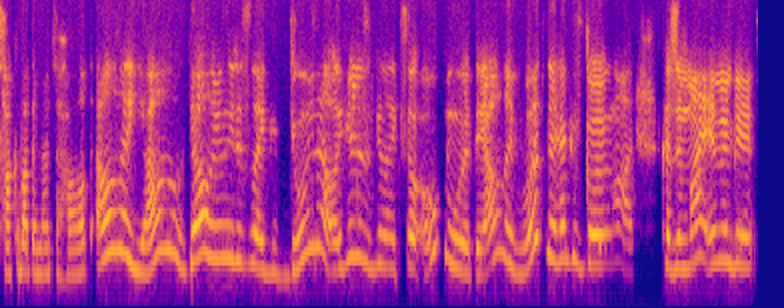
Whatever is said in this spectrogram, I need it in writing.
talk about their mental health. I was like y'all y'all really just like doing that? Like you're just be like so open with it. I was like what the heck is going on? Because in my immigrant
